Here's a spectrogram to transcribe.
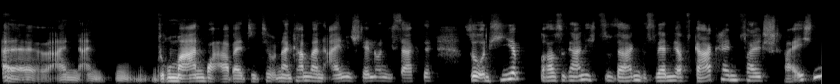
äh, einen, einen Roman bearbeitete. Und dann kam man an eine Stelle und ich sagte, so, und hier brauchst du gar nichts zu sagen, das werden wir auf gar keinen Fall streichen.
